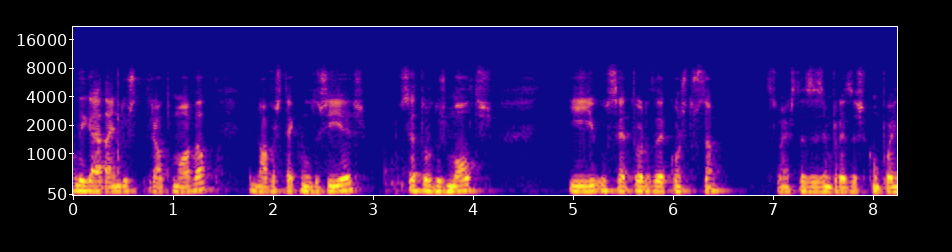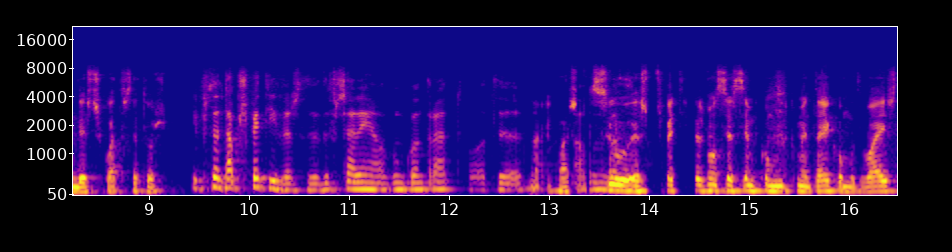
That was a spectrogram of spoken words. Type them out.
ligado à indústria automóvel, novas tecnologias, o setor dos moldes e o setor da construção. São estas as empresas que compõem destes quatro setores. E, portanto, há perspectivas de, de fecharem algum contrato? Ou de não, eu acho que as perspectivas vão ser sempre, como comentei, como de baixo,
